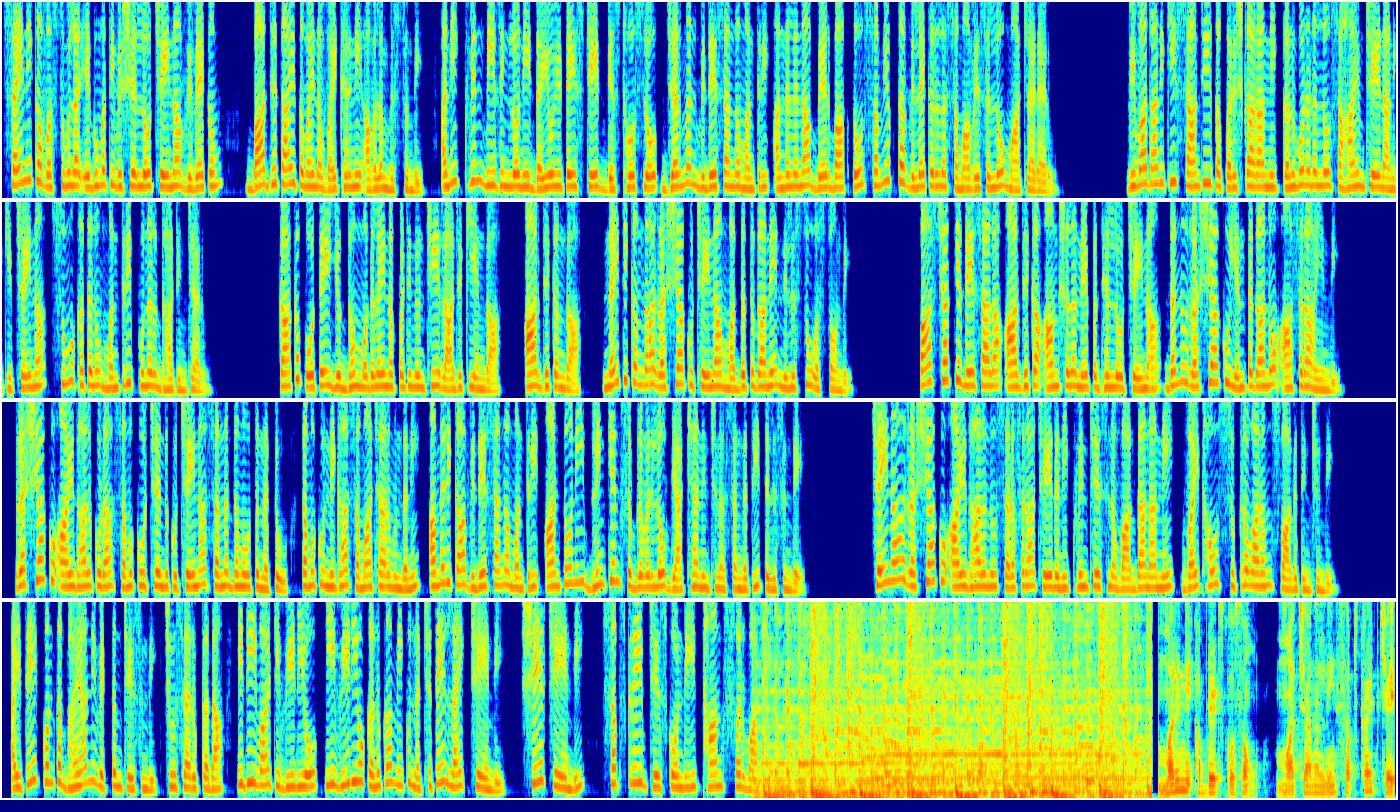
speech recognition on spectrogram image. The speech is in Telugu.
సైనిక వస్తువుల ఎగుమతి విషయంలో చైనా వివేకం బాధ్యతాయుతమైన వైఖరిని అవలంబిస్తుంది. అని క్విన్ బీజింగ్లోని డయోయుటే స్టేట్ గెస్ట్ హౌస్లో జర్మన్ విదేశాంగ మంత్రి అన్నలెనా బేర్బాక్తో సంయుక్త విలేకరుల సమావేశంలో మాట్లాడారు. వివాదానికి శాంతియుత పరిష్కారాన్ని కనుగొనడంలో సహాయం చేయడానికి చైనా సుముఖతను మంత్రి పునరుద్ఘాటించారు. కాకపోతే యుద్ధం మొదలైనప్పటి నుంచి రాజకీయంగా ఆర్థికంగా నైతికంగా రష్యాకు చైనా మద్దతుగానే నిలుస్తూ వస్తోంది. పాశ్చాత్య దేశాల ఆర్థిక ఆంక్షల నేపథ్యంలో చైనా దన్ను రష్యాకు ఎంతగానో ఆసరా అయింది. రష్యాకు ఆయుధాలు కూడా సమకూర్చేందుకు చైనా సన్నద్ధమవుతున్నట్టు తమకు నిఘా సమాచారముందని అమెరికా విదేశాంగ మంత్రి ఆంటోనీ బ్లింకెన్ ఫిబ్రవరిలో వ్యాఖ్యానించిన సంగతి తెలిసిందే. చైనా రష్యాకు ఆయుధాలను సరఫరా చేయదని క్విన్ చేసిన వాగ్దానాన్ని వైట్ హౌస్ శుక్రవారం స్వాగతించింది. అయితే కొంత భయాన్ని వ్యక్తం చేసింది. చూశారు కదా ఇది వాటి వీడియో. ఈ వీడియో కనుక మీకు నచ్చితే లైక్ చేయండి. షేర్ చేయండి సబ్స్క్రైబ్ చేసుకోండి. Thanks for watching. మరిన్ని అప్డేట్స్ కోసం మా ఛానల్ని సబ్స్క్రైబ్ చేయండి.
